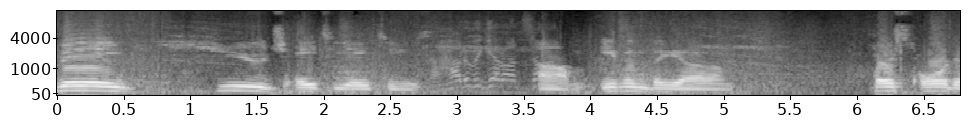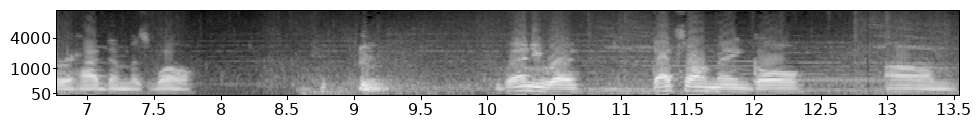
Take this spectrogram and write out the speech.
big, huge AT-ATs. Um, even the um, First Order had them as well. But anyway, that's our main goal. Um,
